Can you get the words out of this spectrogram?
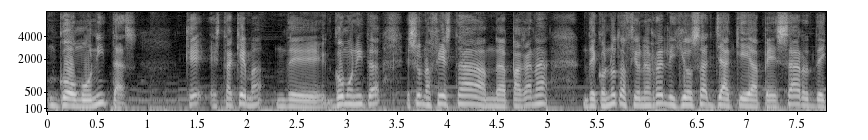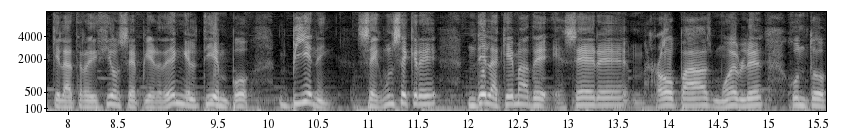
gomonitas que esta quema de Gomonita es una fiesta pagana de connotaciones religiosas, ya que a pesar de que la tradición se pierde en el tiempo, vienen según se cree, de la quema de enseres, ropas, muebles, junto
